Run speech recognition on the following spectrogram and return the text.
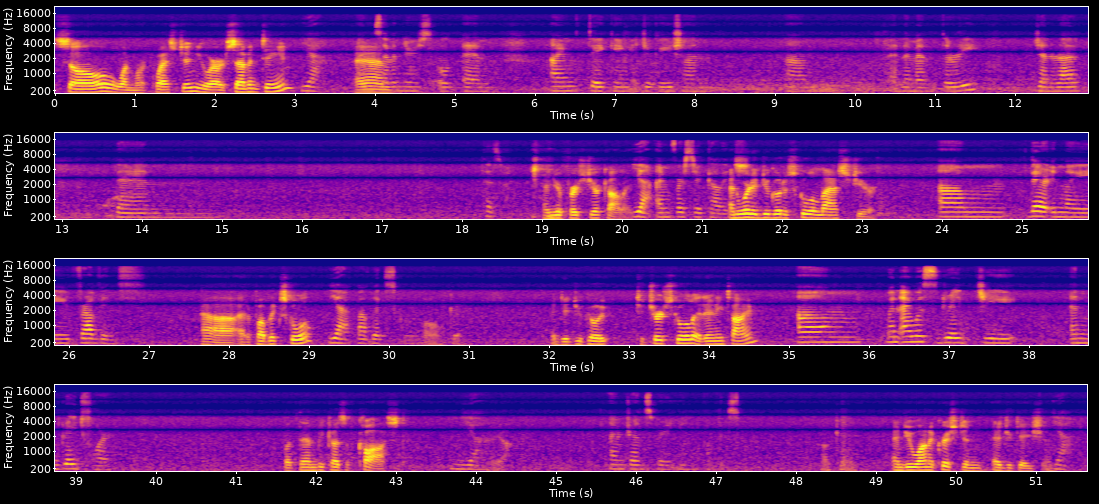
So, one more question. You are 17 Yeah, and I'm seven years old and I'm taking education um, elementary, general, then that's fine. and your first year college. yeah, I'm first year college. And where did you go to school last year? Um, there in my province. Uh, at a public school? Yeah, public school. Okay. And did you go to church school at any time? Um, when I was grade three and grade four. But then because of cost, Yeah, yeah. I'm transferring in public school. Okay. And you want a Christian education? Yeah, I Okay. want.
